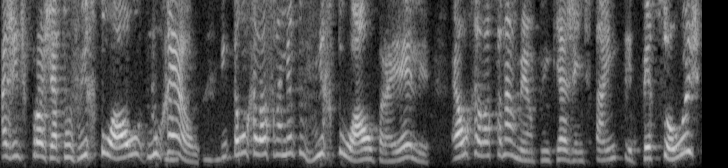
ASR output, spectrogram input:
a gente projeta o virtual no real. Então o relacionamento virtual para ele é um relacionamento em que a gente está entre pessoas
